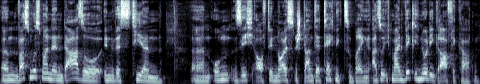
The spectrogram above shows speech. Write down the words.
Ähm, was muss man denn da so investieren, ähm, um sich auf den neuesten Stand der Technik zu bringen? Also ich meine wirklich nur die Grafikkarten.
